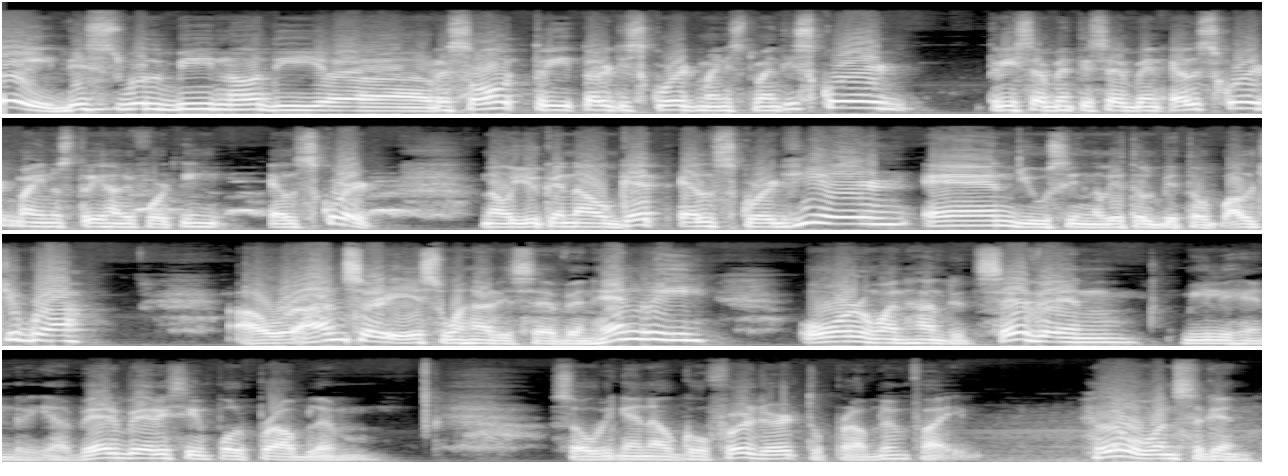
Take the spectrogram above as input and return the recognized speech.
Okay, this will be no the uh, result 330 squared minus 20 squared 377 L squared minus 314 L squared. Now you can now get L squared here and using a little bit of algebra, our answer is 107 Henry or 107 millihenry. A very very simple problem. So we can now go further to problem 5. Hello once again.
